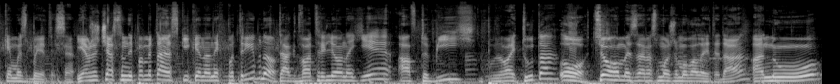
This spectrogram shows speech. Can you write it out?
з кимось битися. Я вже чесно не пам'ятаю, скільки на них потрібно. Так, 2 трильйона є. Автобій. Давай тут. О, цього ми зараз можемо валити, да? А ну.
